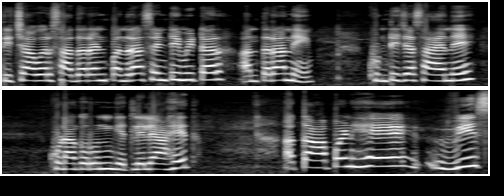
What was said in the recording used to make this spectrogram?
तिच्यावर साधारण पंधरा सेंटीमीटर अंतराने खुंटीच्या सहाय्याने खुणा करून घेतलेल्या आहेत. आता आपण हे वीस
